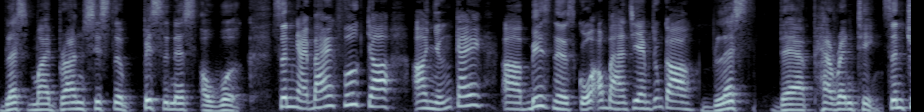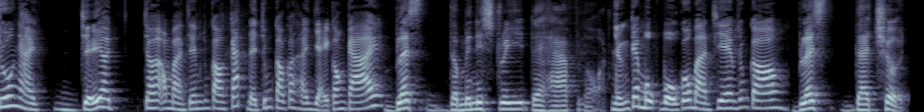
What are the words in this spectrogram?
Bless my brother sister business or work. Xin Ngài ban phước cho ờ, những cái ờ, business của ông bà anh chị em chúng con. Bless their parenting. Xin Chúa Ngài chỉ ờ, cho ông bà chị em chúng con cách để chúng con có thể dạy con cái. Bless the ministry they have, Lord. Những cái mục vụ của ông bà chị em chúng con. Bless their church.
